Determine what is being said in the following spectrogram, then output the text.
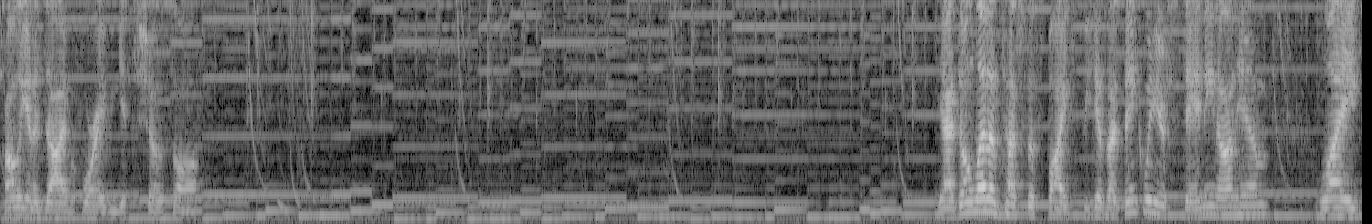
Probably gonna die before I even get to show this off. Yeah, don't let him touch the spikes, because I think when you're standing on him, like...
